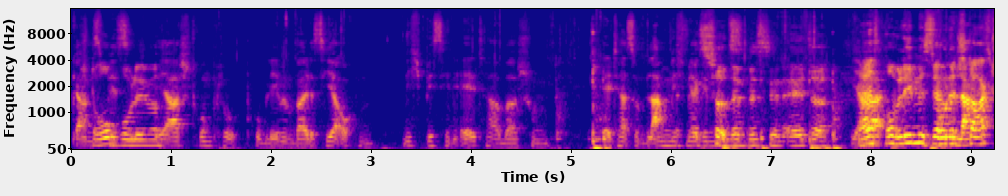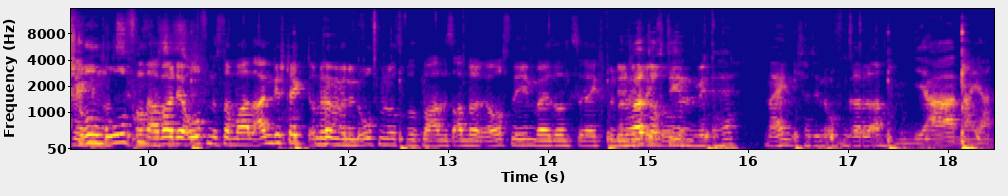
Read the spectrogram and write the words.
ganz Stromprobleme. Bisschen, ja, Stromprobleme, weil das hier auch ein- nicht bisschen älter, aber schon älter ist und lang nicht mehr ist schon genutzt. ein bisschen älter. Ja, das Problem ist, wir haben einen nicht genutzt. Starkstromofen, Ich aber der Ofen ist normal angesteckt und wenn wir den Ofen nutzen, muss man alles andere rausnehmen, weil sonst äh, explodiert die hört doch den. Hä? Nein, ich hatte den Ofen gerade an. Ja, naja.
